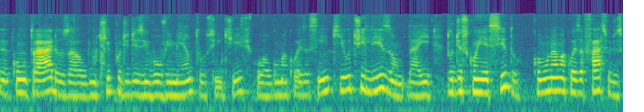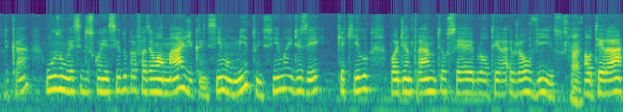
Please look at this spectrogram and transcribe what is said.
eh, contrários a algum tipo de desenvolvimento científico, alguma coisa assim, que utilizam daí do desconhecido como não é uma coisa fácil de explicar, usam esse desconhecido para fazer uma mágica em cima, um mito em cima e dizer que aquilo pode entrar no teu cérebro, alterar, eu já ouvi isso, ah. alterar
